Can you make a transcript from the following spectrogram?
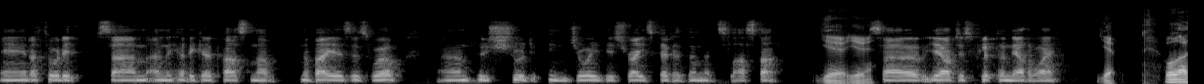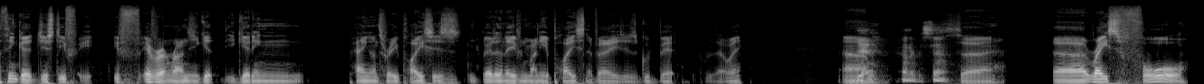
and I thought it's um, only had to go past Nevaehs as well, um, who should enjoy this race better than its last start. Yeah, yeah. So yeah, I've just flipped them the other way. Yep. Well, I think it just if if everyone runs, you get you're getting paying on three places better than even money a place. Nevaehs is a good bet. Put it that way. Um, yeah, hundred percent. So, uh, race four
